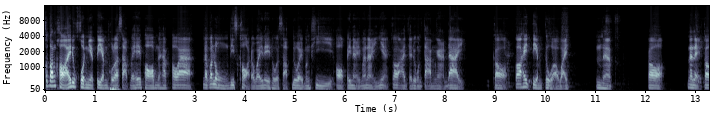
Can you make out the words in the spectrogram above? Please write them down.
ก็ต้องขอให้ทุกคนเนี่ยเตรียมโทรศัพท์ไว้ให้พร้อมนะครับ เพราะว่าเราก็ลง Discord เอาไว้ในโทรศัพท์ด้วยบางทีออกไปไหนมาไหนเนี่ยก็อาจจะโดนตามงานได้ ก็ก็ให้เตรียมตัวเอาไว้นะครับ ก็นั่นแหละก็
